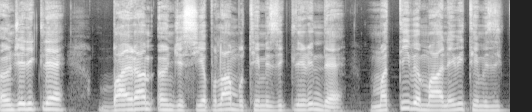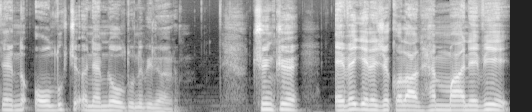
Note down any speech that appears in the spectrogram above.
Öncelikle bayram öncesi yapılan bu temizliklerin de maddi ve manevi temizliklerin de oldukça önemli olduğunu biliyorum. Çünkü eve gelecek olan hem manevi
